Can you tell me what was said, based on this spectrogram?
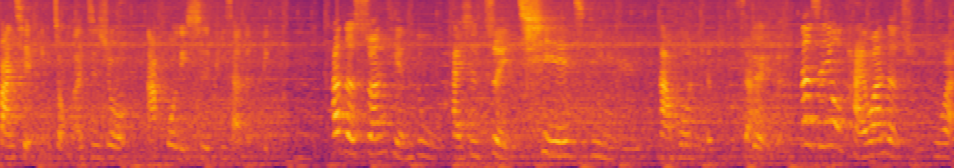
番茄品种来制作拿破里式披萨的底。它的酸甜度还是最接近于拿破里的披萨。对的。但是用台湾的煮出来，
